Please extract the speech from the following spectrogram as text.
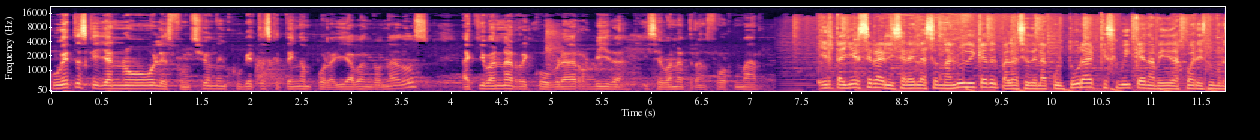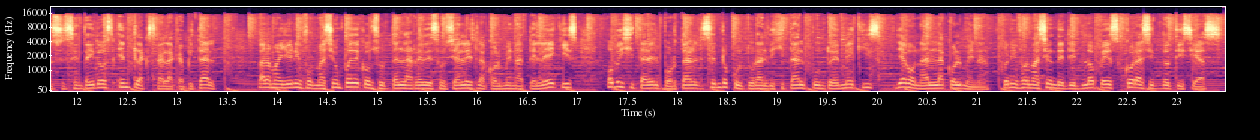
Juguetes que ya no les funcionen, juguetes que tengan por ahí abandonados, aquí van a recobrar vida y se van a transformar. El taller se realizará en la zona lúdica del Palacio de la Cultura, que se ubica en Avenida Juárez número 62 en Tlaxcala capital. Para mayor información puede consultar las redes sociales La Colmena TeleX o visitar el portal centroculturaldigital.mx diagonal La Colmena. Con información de Edith López, Coracit Noticias.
